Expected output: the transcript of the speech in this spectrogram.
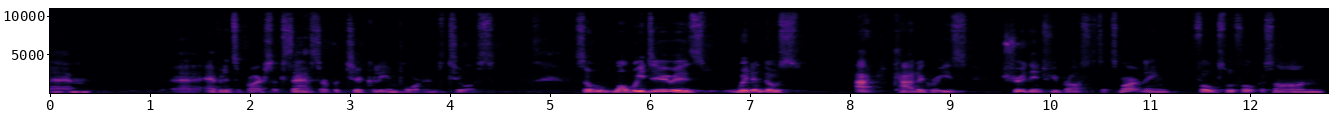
um, uh, evidence of prior success are particularly important to us. So what we do is within those categories, through the interview process at Smartling, folks will focus on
